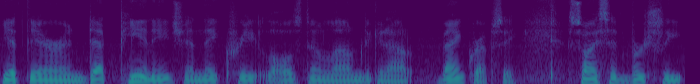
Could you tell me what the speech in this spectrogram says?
yet they're in debt peonage and they create laws to allow them to get out of bankruptcy. So I said virtually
